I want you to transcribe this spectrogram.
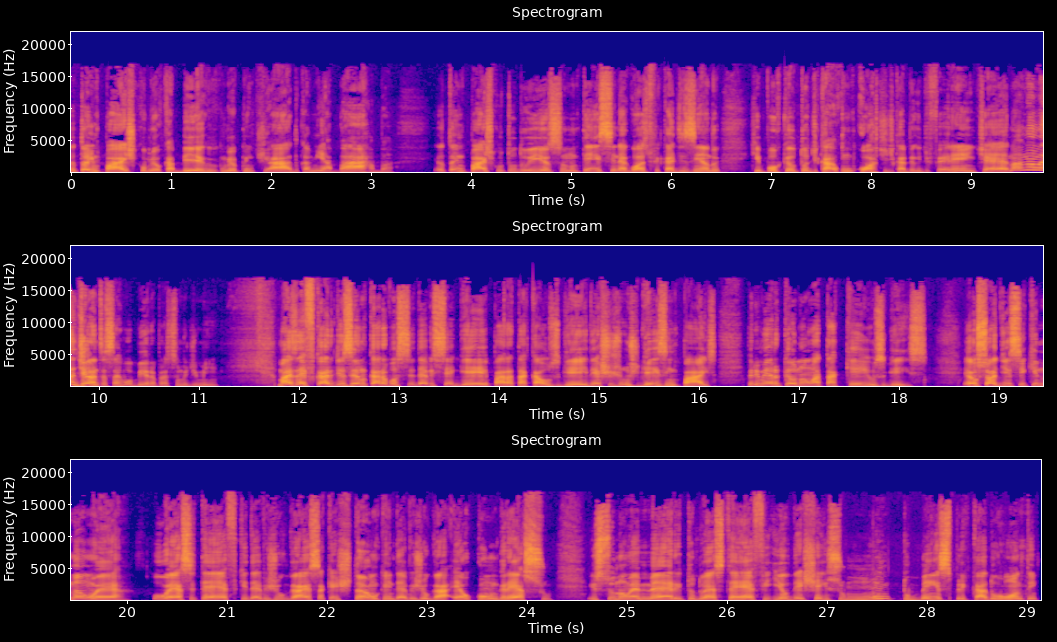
Eu estou em paz com o meu cabelo, com o meu penteado, com a minha barba. Eu estou em paz com tudo isso. Não tem esse negócio de ficar dizendo que porque eu estou com um corte de cabelo diferente. É, não, não adianta essa bobeira para cima de mim. Mas aí ficaram dizendo, cara, você deve ser gay para atacar os gays, deixa os gays em paz. Primeiro que eu não ataquei os gays. Eu só disse que não é o STF que deve julgar essa questão. Quem deve julgar é o Congresso. Isso não é mérito do STF e eu deixei isso muito bem explicado ontem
